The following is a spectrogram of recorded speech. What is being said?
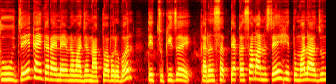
तू जे काय करायला आहे ना माझ्या नातवाबरोबर ते चुकीचं आहे. कारण सत्या कसा माणूस आहे हे तुम्हाला अजून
